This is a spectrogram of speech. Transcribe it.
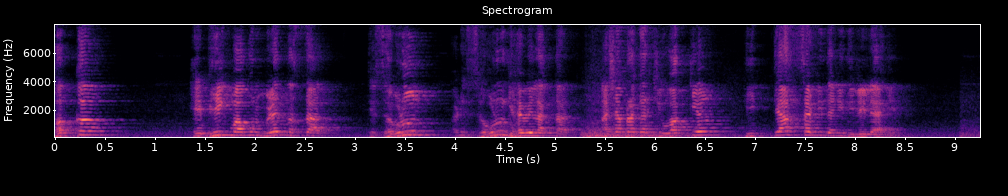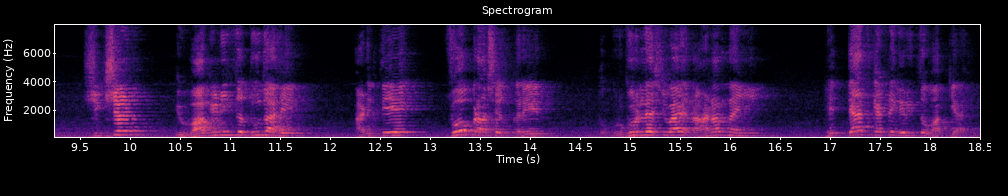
हक्क हे भीक मागून मिळत नसतात ते झगडून आणि झगडून घ्यावे लागतात. अशा प्रकारची वाक्य ही त्याचसाठी त्यांनी दिलेली आहेत शिक्षण हे वाघिणीचं दूध आहे आणि ते जो प्राशन करेल तो गुरगुरल्याशिवाय राहणार नाही हे त्याच कॅटेगरीचं वाक्य आहे.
